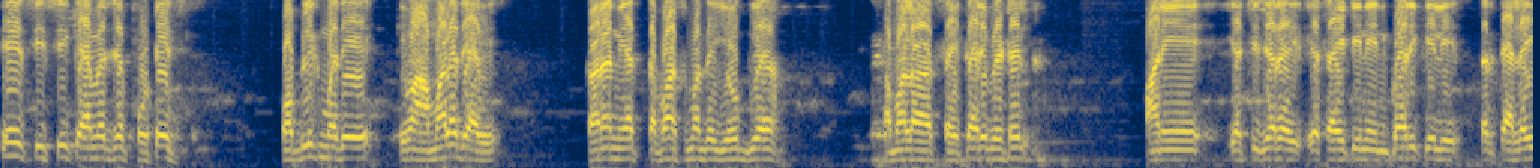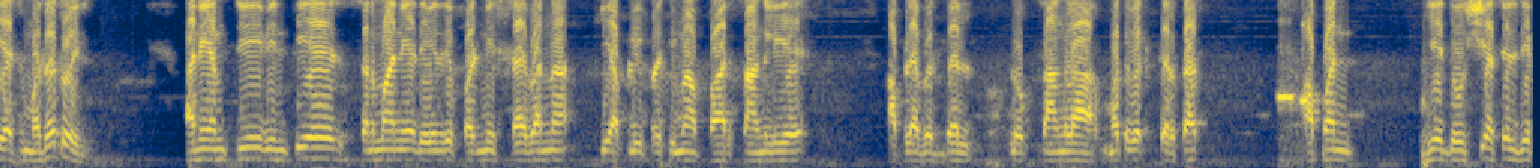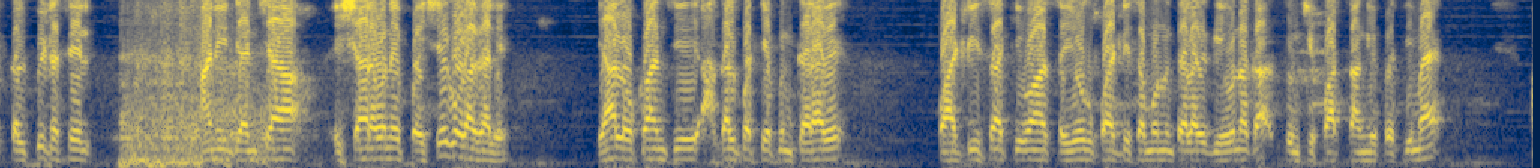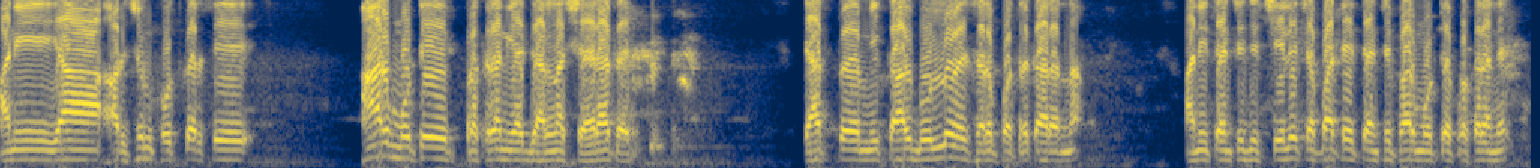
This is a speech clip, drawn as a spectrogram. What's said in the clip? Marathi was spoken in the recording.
ते सी कॅमेऱ्याचे फोटेज पब्लिकमध्ये किंवा आम्हाला द्यावे. कारण या तपासमध्ये योग्य आम्हाला सहकार्य भेटेल. आणि याची जर एस आय टीने इन्क्वायरी केली तर त्यालाही याची मदत होईल. आणि आमची विनंती आहे सन्माननीय देवेंद्र फडणवीस साहेबांना की आपली प्रतिमा फार चांगली आहे. आपल्याबद्दल लोक चांगला मत व्यक्त करतात. आपण जे दोषी असेल जे कल्पित असेल आणि ज्यांच्या इशाऱ्याने पैसे गोळा झाले या लोकांची हकालपट्टी आपण करावे. पार्टीचा किंवा सहयोग पार्टीचा म्हणून त्याला घेऊ नका. तुमची फार चांगली प्रतिमा आहे. आणि या अर्जुन खोतकरचे फार मोठे प्रकरण या जालना शहरात आहे. त्यात मी काल बोललो आहे सर्व पत्रकारांना. आणि त्यांचे जे चेले चपाटे आहेत, त्यांचे फार मोठे प्रकरण आहे.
